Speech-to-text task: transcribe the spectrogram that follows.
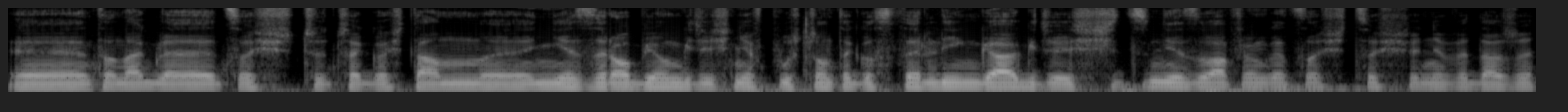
e, to nagle coś, czy czegoś tam e, nie zrobią, gdzieś nie wpuszczą tego Sterlinga, gdzieś nie złapią go, coś, coś się nie wydarzy.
